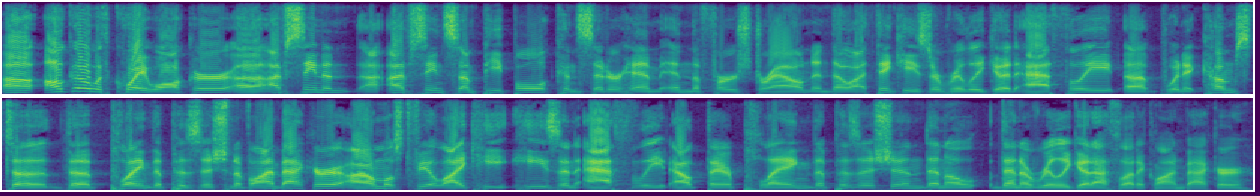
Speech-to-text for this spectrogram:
Uh, I'll go with Quay Walker. Uh, I've seen an, I've seen some people consider him in the first round, and though I think he's a really good athlete, uh, when it comes to the playing the position of linebacker, I almost feel like he, he's an athlete out there playing the position than a than a really good athletic linebacker.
